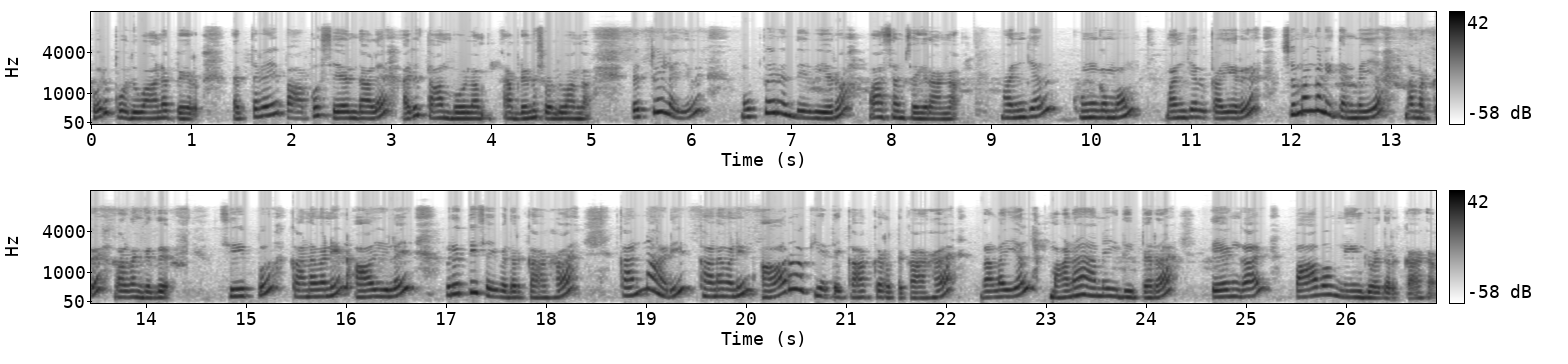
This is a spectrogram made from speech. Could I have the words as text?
ஒரு பொதுவான பேர். வெத்தலை பாக்கும் சேர்ந்தாலே அது தாம்பூலம் அப்படின்னு சொல்லுவாங்க. வெற்றிலையில் முப்பெருந்தேவியரும் வாசம் செய்கிறாங்க. மஞ்சள் குங்குமம் மஞ்சள் கயிறு சுமங்கலி தன்மையை நமக்கு வழங்குது. சீப்பு கணவனின் ஆயுளை விருத்தி செய்வதற்காக கண்ணாடி கணவனின் ஆரோக்கியத்தை காக்கிறதுக்காக வளையல் மன அமைதி பெற தேங்காய் பாவம் நீங்குவதற்காக.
